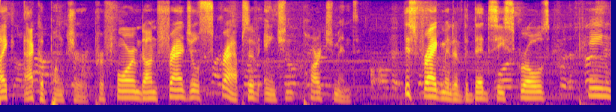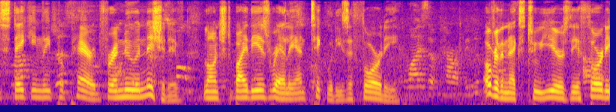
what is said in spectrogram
like acupuncture performed on fragile scraps of ancient parchment. This fragment of the Dead Sea Scrolls painstakingly prepared for a new initiative launched by the Israeli Antiquities Authority. Over the next two years, the authority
